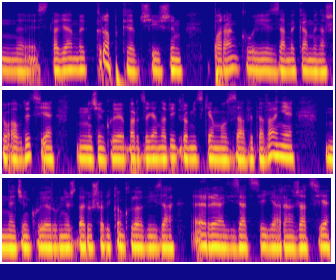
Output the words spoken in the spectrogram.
mm, stawiamy kropkę w dzisiejszym poranku i zamykamy naszą audycję. Mm, Dziękuję bardzo Janowi Gromickiemu za wydawanie. Mm, Dziękuję również Dariuszowi Konkulowi za realizację i aranżację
